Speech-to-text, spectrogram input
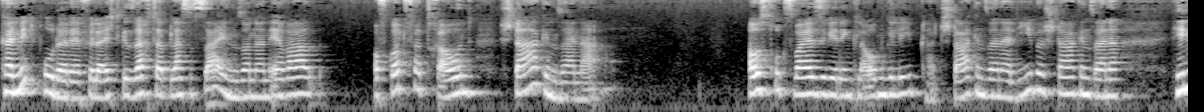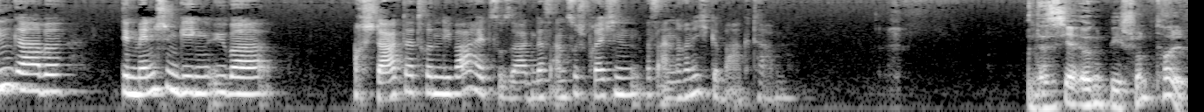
kein Mitbruder, der vielleicht gesagt hat, lass es sein, sondern er war auf Gott vertrauend stark in seiner Ausdrucksweise, wie er den Glauben gelebt hat, stark in seiner Liebe, stark in seiner Hingabe den Menschen gegenüber, auch stark darin, die Wahrheit zu sagen, das anzusprechen, was andere nicht gewagt haben. Und das ist ja irgendwie schon toll,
